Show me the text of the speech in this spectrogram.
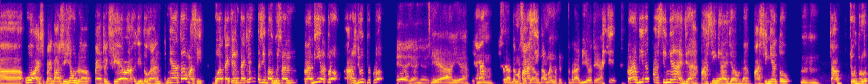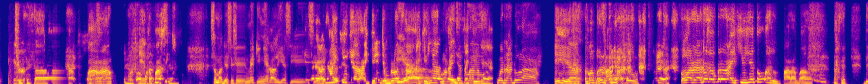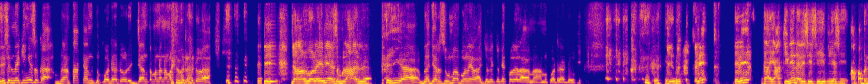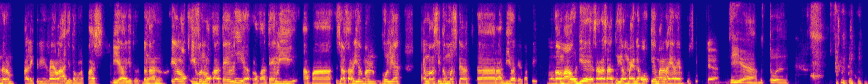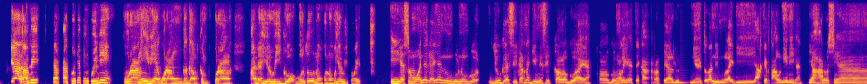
wah ekspektasinya udah Patrick Vieira gitu kan. Ternyata masih buat tackling-tackling masih bagusan Rabiot, Bro. Harus jujur, Bro. Iya, iya, iya. iya. Iya, iya. Iya kan? Hmm. Ternyata masih Pasti. yang utamanya masih tetap Rabiot ya. Rabiot passingnya aja, passingnya aja udah. Passingnya tuh Mhm. cap cubrut gitu. Eh, parah gitu passing. Sama decision makingnya kali ya si, si Rabiot ya. IQ-nya, IQ-nya jeblok Iya. ya. IQ-nya Makanya jangan temenan IQ-nya sama ya. Cuadrado lah. Iya, bener Sama tuh. Oh, ada ada sebenarnya IQ-nya tuh aduh parah banget. decision makingnya suka berantakan tuh Cuadrado udah jangan temenan sama Cuadrado lah Jadi jangan boleh ini ya sebelahan ya. iya belajar Zuma boleh lah joget-joget boleh lah sama, sama Cuadrado gitu. Jadi Jadi nggak yakinnya dari sisi itu ya sih. Apa bener Allegri rela gitu ngelepas dia gitu dengan ya lo, even Locatelli ya Locatelli apa Zakaria kemarin gue lihat emang sih gemes dari uh, Rabiot ya tapi mau nggak mau dia salah satu yang mainnya oke malah akhir-akhir musim Iya, betul. ya tapi Mercato-nya minggu ini kurang ini ya kurang gegap kurang ada here we go gue tuh nunggu-nunggu here we go ya. Iya semuanya kayaknya nunggu-nunggu juga sih. Karena gini sih kalau gua ya kalau gua ngelihatnya karena Piala Dunia itu kan dimulai di akhir tahun ini kan. Yang harusnya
